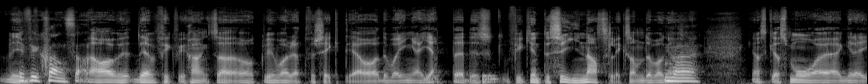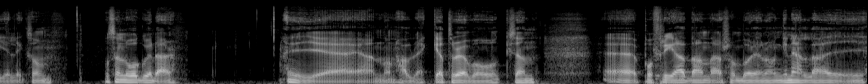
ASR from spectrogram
Ni fick chansa. Ja, vi- det fick vi chansa och vi var rätt försiktiga. Och det var inga jätte... Det fick ju inte synas liksom. Det var ganska, ganska små eh, grejer liksom. Och sen låg vi där i eh, en och en halv vecka tror jag var. Och sen eh, på fredagen där så började de gnälla i,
